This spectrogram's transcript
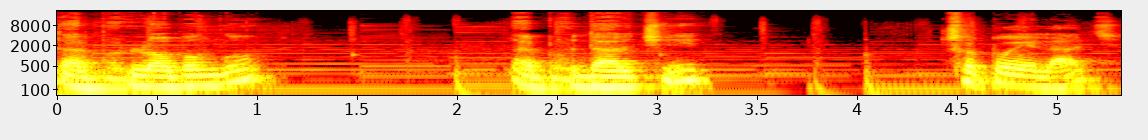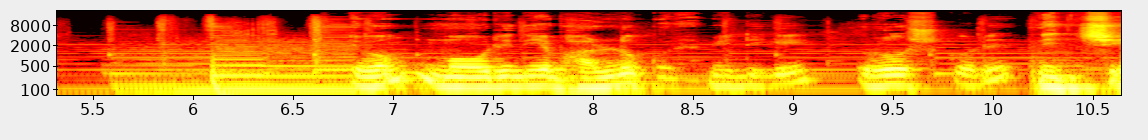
তারপর লবঙ্গ, তারপর দারচিনি, ছোট এলাচ এবং মৌরি দিয়ে ভালো করে আমি এটিকে রোস্ট করে নিচ্ছি।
